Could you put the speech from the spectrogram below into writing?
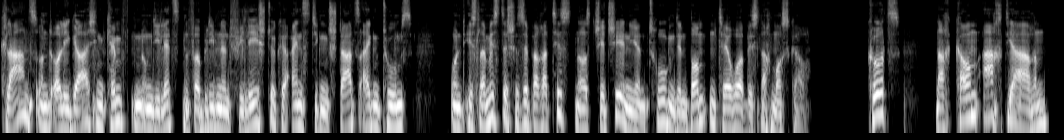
Clans und Oligarchen kämpften um die letzten verbliebenen Filetstücke einstigen Staatseigentums und islamistische Separatisten aus Tschetschenien trugen den Bombenterror bis nach Moskau. Kurz, nach kaum acht Jahren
